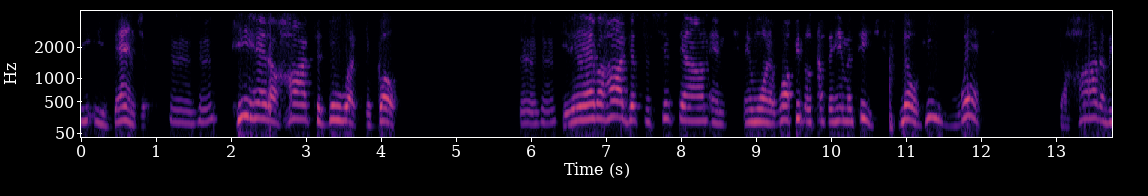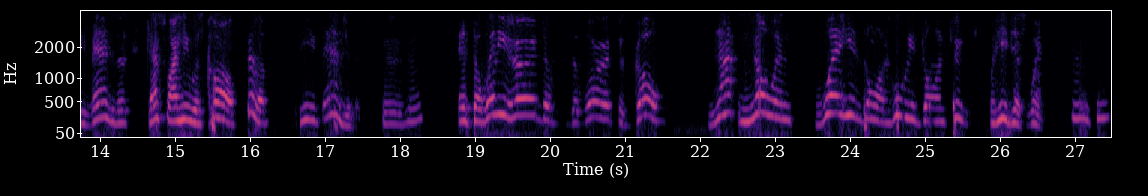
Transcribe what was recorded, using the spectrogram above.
the Evangelist. Mhm. He had a heart to do what? To go. Mhm. He didn't have a heart just to sit down and, and want to want people to come to him and teach. No, he went. The heart of evangelist. That's why he was called Philip the Evangelist. Mhm. And so when he heard the, the word to go, not knowing where he's going, who he's going to, but he just went. Mhm.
